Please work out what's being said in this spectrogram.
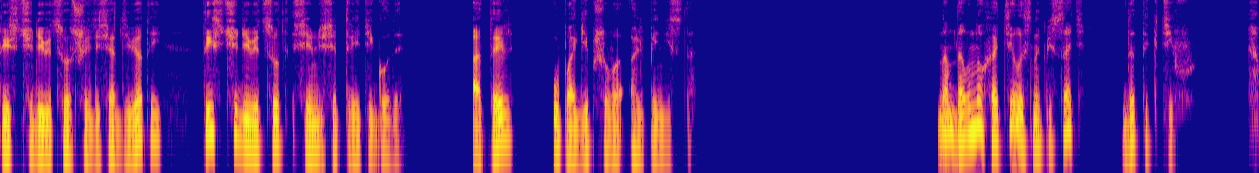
1969-1973 годы. Отель у погибшего альпиниста. Нам давно хотелось написать детектив.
